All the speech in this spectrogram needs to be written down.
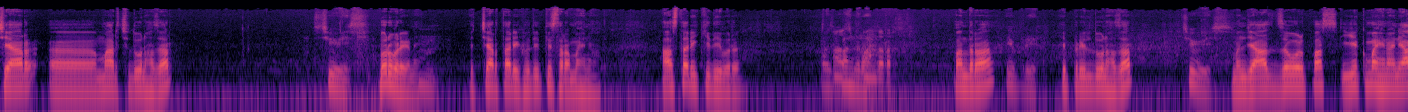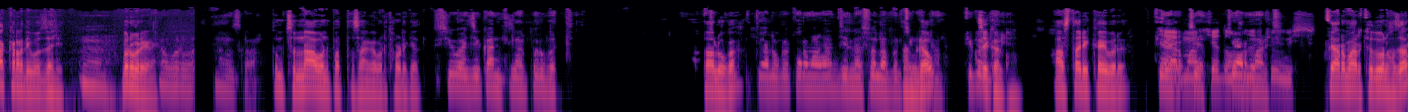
चार अं, मार्च दोन हजार चोवीस. बरोबर आहे का. नाही? चार तारीख होती तिसरा महिना होता. आज तारीख किती बरं? आज आज पंधरा. पंधरा. पंधरा एप्रिल. एप्रिल दोन हजार चोवीस. म्हणजे आज जवळपास एक महिना आणि अकरा दिवस झाले. हम्म. बरोबर आहे का नाही? हो, बरोबर. नमस्कार. तुमचं नाव आणि पत्ता सांगा बरं थोडक्यात. शिवाजी कांतीलाल पर्वत तालुका? तालुका करमाळा जिल्हा सोलापूर आणि गाव? चिकलठाण. चिकलठाण आज तारीख काय बरं? चार चार मार्च दोन चार हजार मार्च. चोवीस. चार मार्च दोन हजार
